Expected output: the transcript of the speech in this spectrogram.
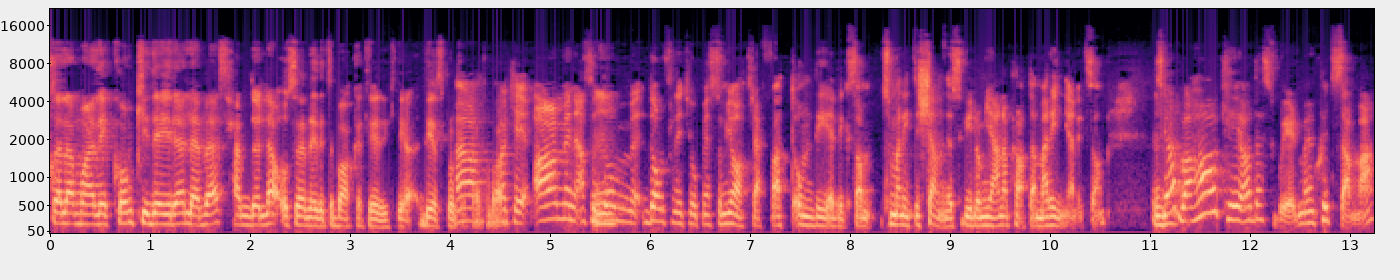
salam alaikum, kideira, lebas, hamdullah och sen är det tillbaka till det riktiga, det språket bara. okej. ja, men alltså de, de från Etiopien som jag har träffat, om det är liksom, som man inte känner så vill de gärna prata maringa. Liksom. Så jag bara, "Ah, okej, ja, that's weird, men skitsamma.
